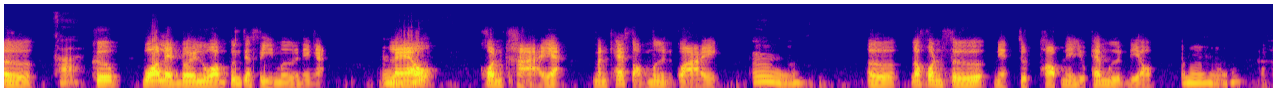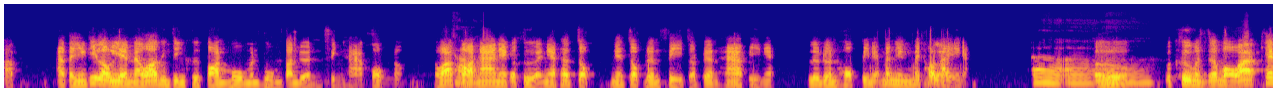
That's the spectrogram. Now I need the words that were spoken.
เออค่ะ คือ wallet โดยรวมเพิ่งจะสี่หมื่นเองอะแล้วคนขายอะ มันแค่สองหมื่นกว่าเองเออ แล้วคนซื้อเนี่ยจุดท็อปเนี่ยอยู่แค่หมื่นเดียวนะครับแต่ยังที่เราเรียนนะว่าจริงๆ คือตอนบูมมันบูมตอนเดือนสิงหาคมเนาะแต่ว่าก่อนหน้านี้ก็คืออันเนี้ยถ้าจบเนี่ยจบเดือนสี่จบเดือนห้าปีเนี้ยหรือเดือนหกปีเนี้ยมันยังไม่เท่าไหร่เองอะเออ คือเหมือนจะบอกว่าแค่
